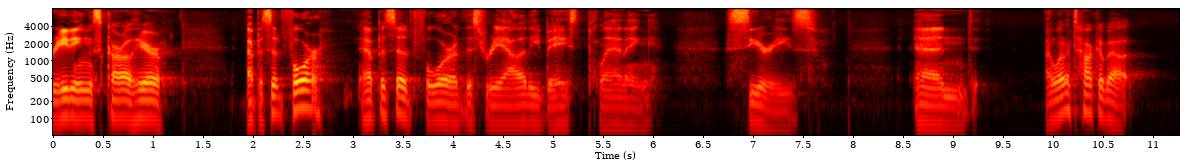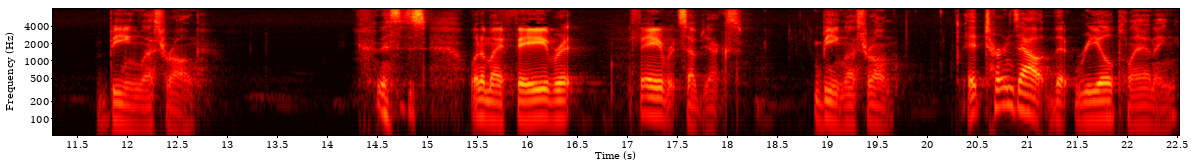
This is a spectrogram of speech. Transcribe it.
Greetings, Carl here. Episode four, episode four of this reality based planning series. And I want to talk about being less wrong. This is one of my favorite, favorite subjects being less wrong. It turns out that real planning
